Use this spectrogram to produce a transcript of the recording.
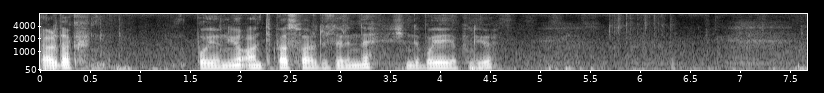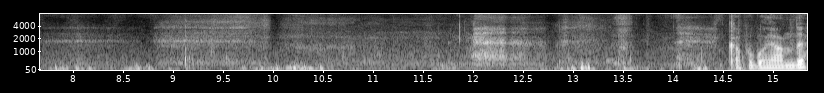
Çardak boyanıyor. Antipas vardı üzerinde. Şimdi boya yapılıyor. Kapı boyandı.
